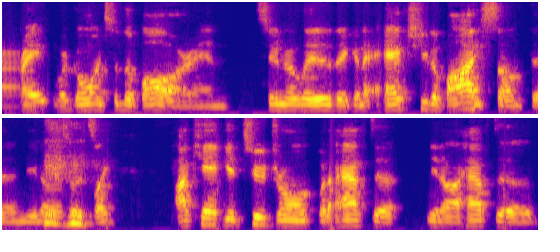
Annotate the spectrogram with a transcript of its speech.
all right. We're going to the bar, and sooner or later they're going to ask you to buy something. You know, so it's like I can't get too drunk, but I have to. You know, I have to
